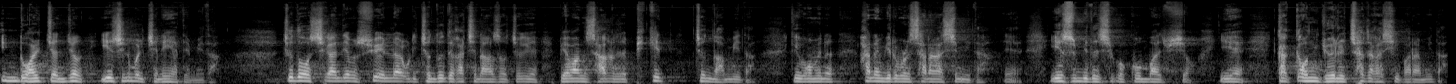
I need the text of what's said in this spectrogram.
인도할지언정 예수님을 전해야 됩니다. 저도 시간 되면 수요일 날 우리 전도대 같이 나와서 저기 배방사거리에서 피켓 전도합니다. 거기 보면은 하나님 여러분을 사랑하십니다. 예. 예수 믿으시고 구원받으십시오. 예. 가까운 교회를 찾아가시기 바랍니다.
